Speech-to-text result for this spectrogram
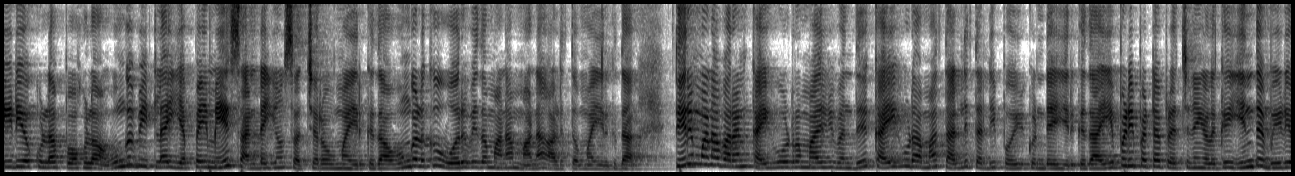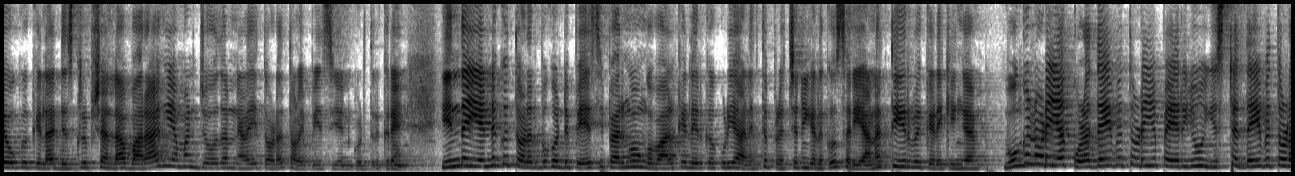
வீடியோக்குள்ளே போகலாம். உங்கள் வீட்டில் எப்பயுமே சண்டையும் சச்சரவுமாக இருக்குதா? உங்களுக்கு ஒரு விதமான மன அழுத்தமாக இருக்குதா? திருமண வரன் கைகூடுற மாதிரி வந்து கைகூடாமல் தள்ளி தள்ளி போய்க்கொண்டே இருக்குதா? இப்படிப்பட்ட பிரச்சனைகளுக்கு இந்த வீடியோவுக்கு கீழே டிஸ்கிரிப்ஷனில் வராகியம்மன் ஜோதர் நிலையத்தோட தொலைபேசி எண் கொடுத்துருக்குறேன். இந்த எண்ணுக்கு தொடர்பு கொண்டு பேசி பாருங்கள் உங்கள் வாழ்க்கையில் இருக்கக்கூடிய அனைத்து பிரச்சனைகளுக்கும் சரியான தீர்வு கிடைக்குங்க. உங்களுடைய குலதெய்வத்துடைய பெயரையும் இஷ்ட தெய்வத்தோட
